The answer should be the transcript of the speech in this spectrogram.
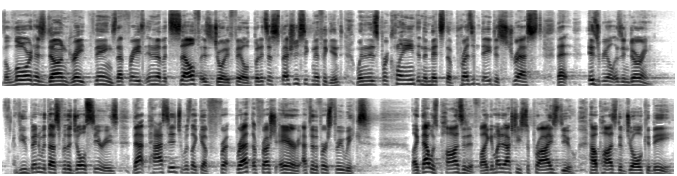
The Lord has done great things. That phrase, in and of itself, is joy filled, but it's especially significant when it is proclaimed in the midst of present day distress that Israel is enduring. If you've been with us for the Joel series, that passage was like a breath of fresh air after the first three weeks. Like that was positive. Like it might have actually surprised you how positive Joel could be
